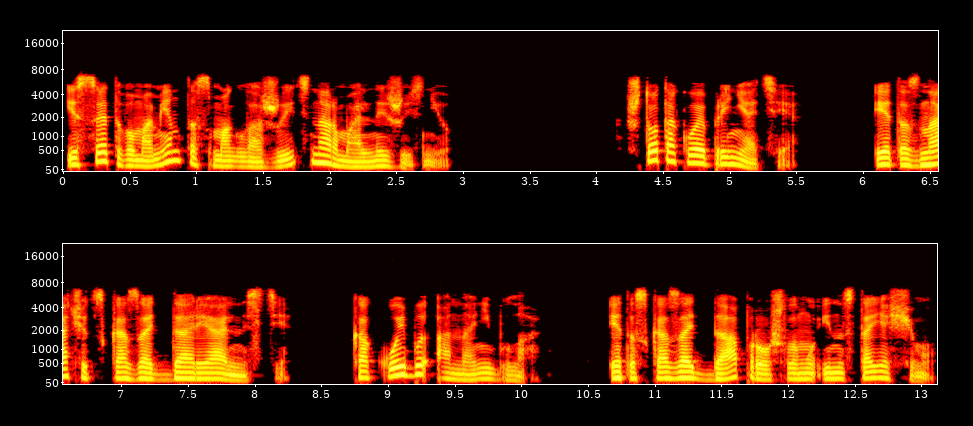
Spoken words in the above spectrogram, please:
И с этого момента смогла жить нормальной жизнью. Что такое принятие? Это значит сказать «да» реальности, какой бы она ни была. Это сказать «да» прошлому и настоящему.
